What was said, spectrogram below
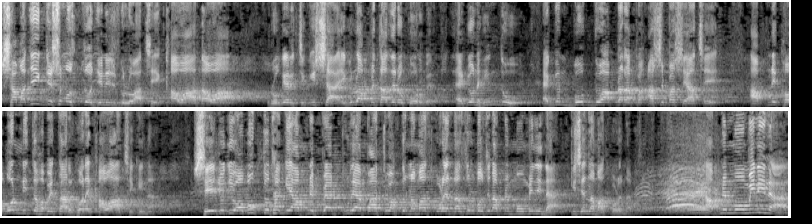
সামাজিক যে সমস্ত জিনিসগুলো আছে, খাওয়া, দাওয়া, রোগের চিকিৎসা, এগুলো আপনি তাদেরও করবেন। একজন হিন্দু, একজন বৌদ্ধ আপনার আশেপাশে আছে, আপনি খবর নিতে হবে তার ঘরে খাওয়া আছে কিনা। সে যদি অভুক্ত থাকে, আপনি প্যাট পুরে পাঁচ ওয়াক্ত নামাজ পড়েন। রাসুল বলছেন, আপনি মমিনি না। কিসের নামাজ পড়েন আপনি? আপনি মমিনি না।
